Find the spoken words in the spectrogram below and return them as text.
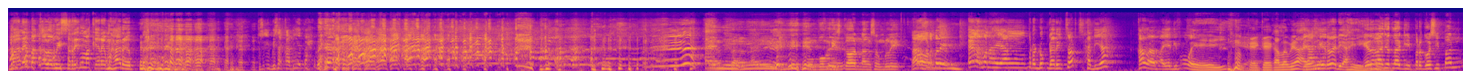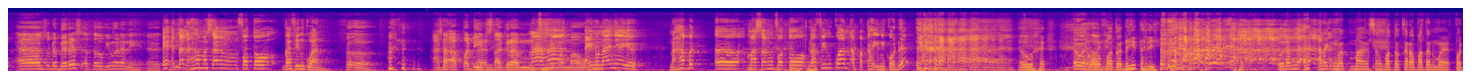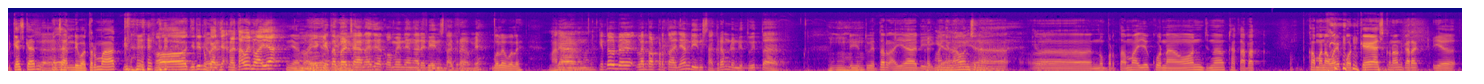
Mana bakal lebih sering make rem hareup. Terus bisa ka dieu tah. Mumpung diskon langsung beli. Langsung beli. Eh lamun yang produk dari Charge hadiah kalem aya giveaway. Oke, kayak kalau ya. Di akhir we di akhir. Kita lanjut lagi. Pergosipan eh, sudah beres atau gimana nih? Eh, Eh, eta nah masang foto Gavin Kwan. heeh. Ada apa di Instagram Nah, mau ayo nanya ya. Nah, habet eh, masang foto Gavin Kwan, apakah ini kode? Oh, oh, foto deh tadi. Orang arek ma- masang foto keropatan podcast kan, can di watermark. oh, jadi nu gajak, nah tahu nu aya. Ya, no, Ya, ya, kita gitu. bacaan aja komen yang ada di Instagram ya. Boleh, boleh. Dan kita udah lempar pertanyaan di Instagram dan di Twitter. Di Twitter aya di nanya naon, cenah? Eh, nu pertama ieu kunaon cenah kakarak kamana wae podcast kunaon karek ieu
